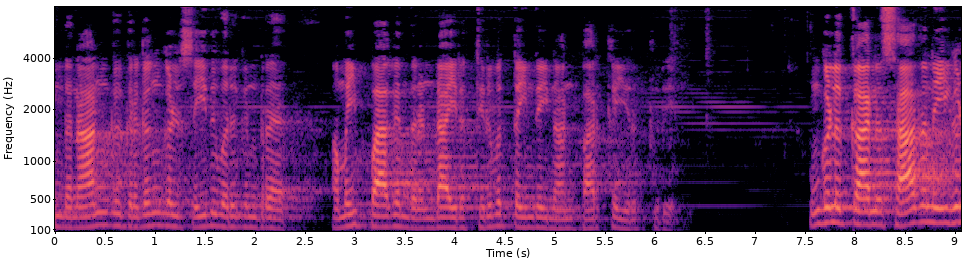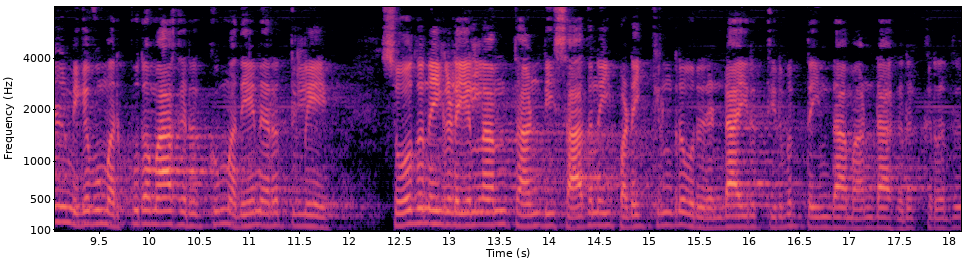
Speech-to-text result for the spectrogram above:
இந்த நான்கு கிரகங்கள் செய்து வருகின்ற அமைப்பாக இந்த ரெண்டாயிரத்தி இருபத்தைந்தை நான் பார்க்க இருக்கிறேன். உங்களுக்கான சாதனைகள் மிகவும் அற்புதமாக இருக்கும். அதே நேரத்திலே சோதனைகளை எல்லாம் தாண்டி சாதனை படைக்கின்ற ஒரு ரெண்டாயிரத்தி இருபத்தைந்தாம் ஆண்டாக இருக்கிறது.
